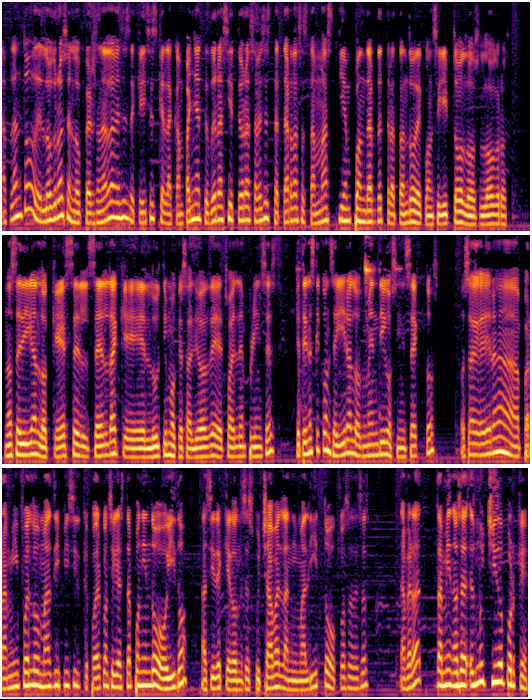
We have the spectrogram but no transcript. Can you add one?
Hablando de logros en lo personal, a veces de que dices que la campaña te dura 7 horas, a veces te tardas hasta más tiempo andar de tratando de conseguir todos los logros. No se digan lo que es el Zelda, que el último que salió de Twilight Princess, que tienes que conseguir a los mendigos insectos. O sea, era, para mí fue lo más difícil que poder conseguir. Está poniendo oído, así de que donde se escuchaba el animalito o cosas de esas. La verdad, también, o sea, es muy chido porque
